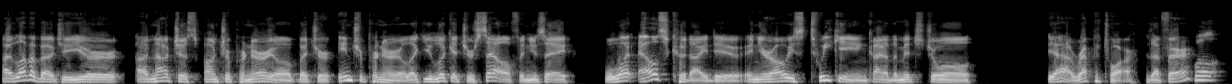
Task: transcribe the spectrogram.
I love about you. You're uh, not just entrepreneurial, but you're entrepreneurial. Like you look at yourself and you say, well, what else could I do? And you're always tweaking kind of the Mitch Joel, yeah, repertoire. Is that fair? Well,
